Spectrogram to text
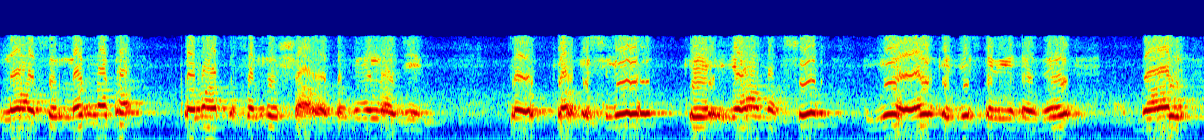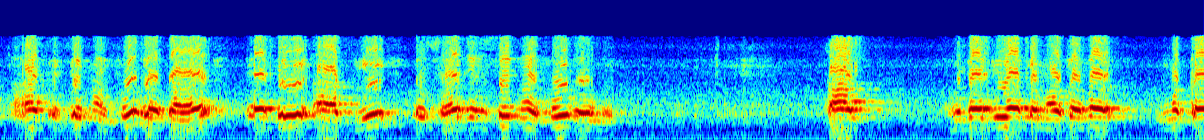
لاسلم کا کما تسل شاوت عجیب تو کیوں اس لیے کہ یہاں مقصود یہ ہے کہ جس طریقے سے بال آپ سے محفوظ ہوتا ہے، ایسے ہی آپ بھی اس حج سے محفوظ ہوں گے۔ آپ حدیبیہ کے موقع پر مکہ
